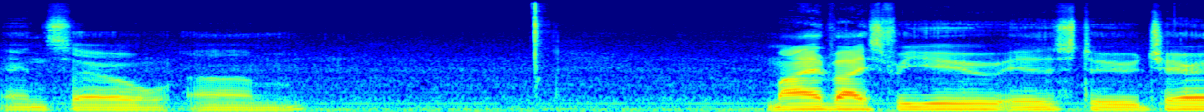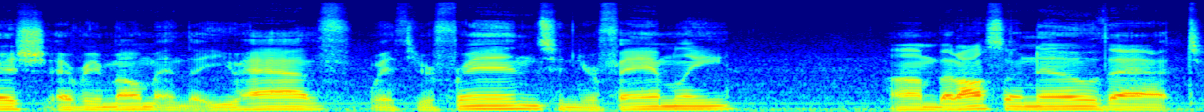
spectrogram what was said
And so, um, my advice for you is to cherish every moment that you have with your friends and your family, um, but also know that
